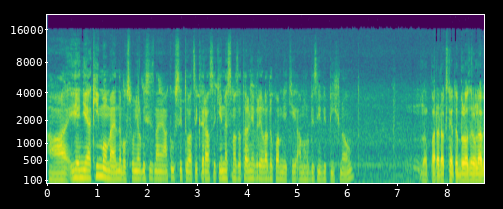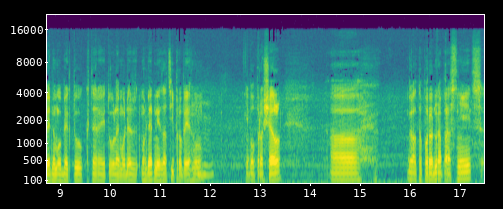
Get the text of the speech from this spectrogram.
A je nějaký moment, nebo vzpomněl bys si na nějakou situaci, která se ti nesmazatelně vryla do paměti a mohl bys ji vypíchnout? No, paradoxně to bylo zrovna v jednom objektu, který tuhle moder- modernizací proběhnul, mm-hmm. nebo prošel. A byla to porodna prasnic, eh,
